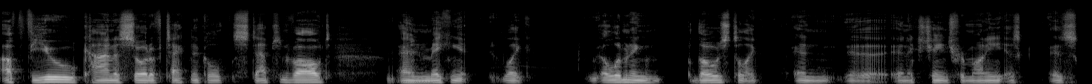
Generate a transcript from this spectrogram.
a few kind of sort of technical steps involved and making it like eliminating those to like in uh, in exchange for money is is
